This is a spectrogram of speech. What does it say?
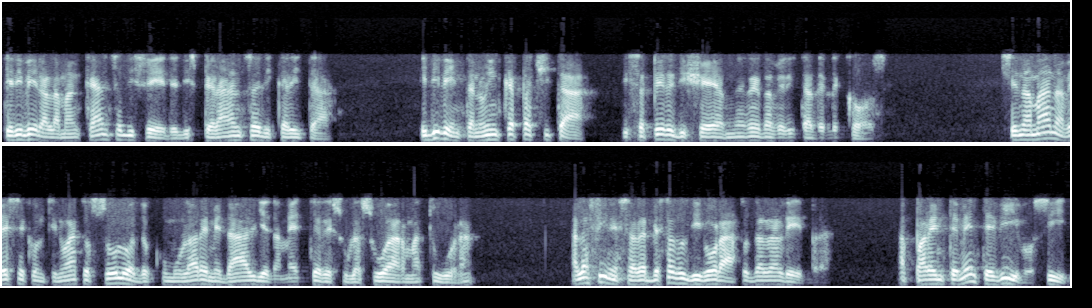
che rivela la mancanza di fede, di speranza e di carità e diventano incapacità di sapere discernere la verità delle cose. Se Naman avesse continuato solo ad accumulare medaglie da mettere sulla sua armatura, alla fine sarebbe stato divorato dalla lebbra, apparentemente vivo, sì,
